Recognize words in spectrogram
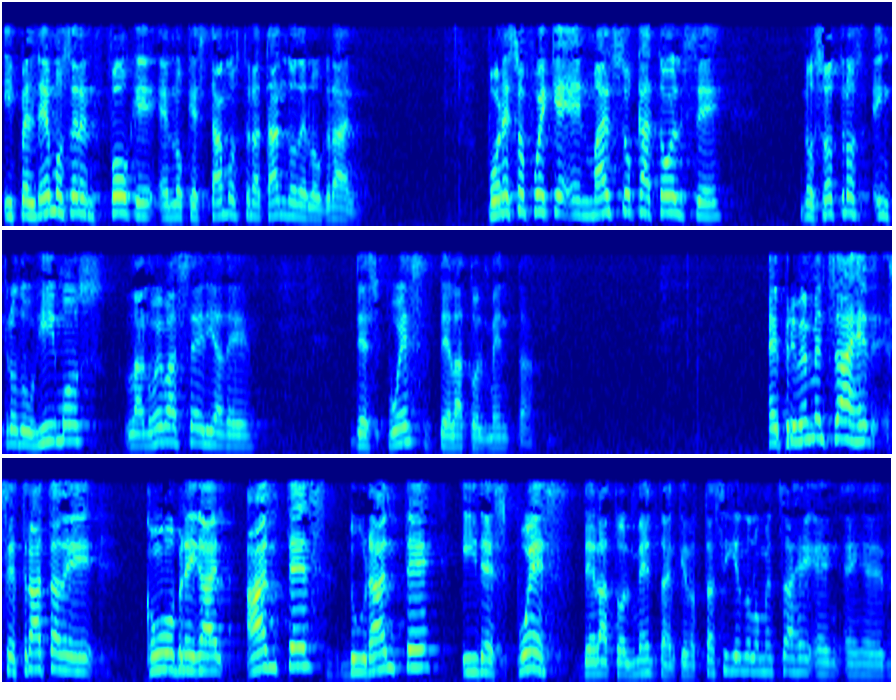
y perdemos el enfoque en lo que estamos tratando de lograr. Por eso fue que en marzo 14 nosotros introdujimos la nueva serie de Después de la tormenta. El primer mensaje se trata de cómo bregar antes, durante y después de la tormenta. El que nos está siguiendo los mensajes en, en el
